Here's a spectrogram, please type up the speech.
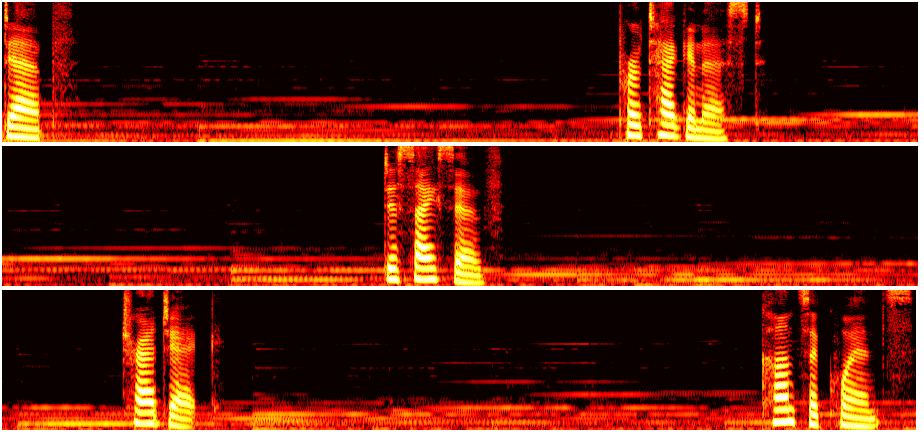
Depth. Protagonist. Decisive Tragic. Consequence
